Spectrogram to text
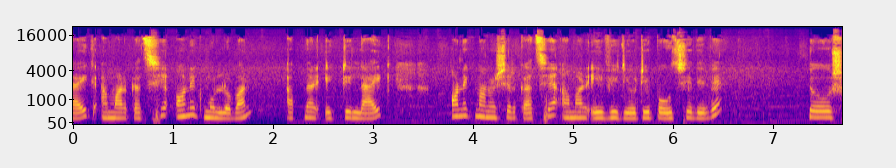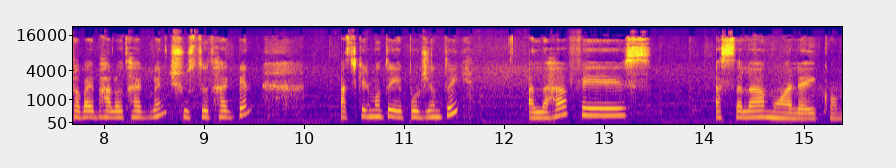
লাইক আমার কাছে অনেক মূল্যবান। আপনার একটি লাইক অনেক মানুষের কাছে আমার এই ভিডিওটি পৌঁছে দেবে। তো সবাই ভালো থাকবেন, সুস্থ থাকবেন। আজকের মতো এ পর্যন্তই। আল্লাহ হাফেজ। আসসালামু আলাইকুম।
